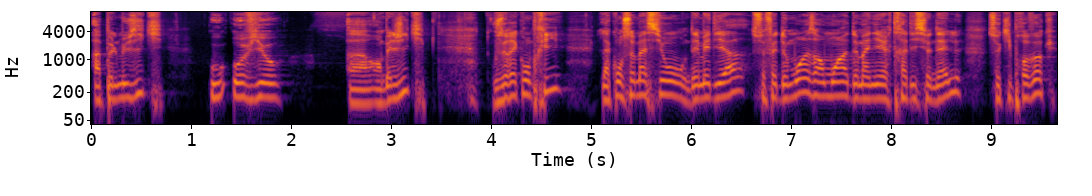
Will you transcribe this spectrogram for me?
Apple Music ou Ovio? En Belgique Vous aurez compris, la consommation des médias se fait de moins en moins de manière traditionnelle, ce qui provoque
